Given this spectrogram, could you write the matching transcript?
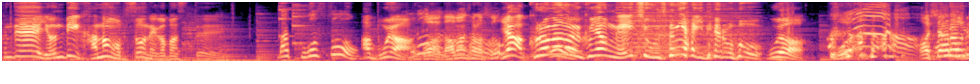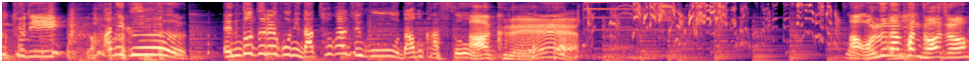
근데 연비 가망 없어 내가 봤을 때. 나 죽었어. 아 뭐야? 어, 뭐야 나만 살았어? 야 그러면은 그냥 H 우승이야 이대로. 뭐야? 뭐? 어 shout out 투디. 아니, 그, Ender Dragon이 나 쳐가지고 나도 갔어. 아 그래. 아 얼른 한 판 더 하죠.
